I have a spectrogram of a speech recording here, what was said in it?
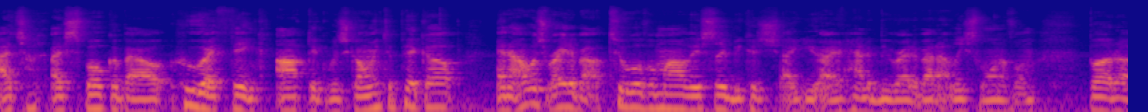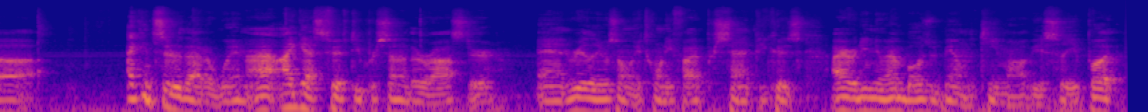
I, I spoke about who I think Optic was going to pick up, and I was right about two of them, obviously, because I, I had to be right about at least one of them. But uh, I consider that a win. I, I guess 50% of their roster, and really it was only 25% because I already knew MBoZe would be on the team, obviously. But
